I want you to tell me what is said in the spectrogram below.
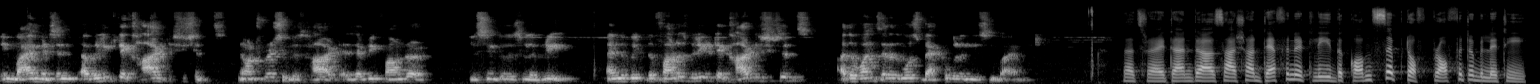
environments and are willing to take hard decisions. You know, entrepreneurship is hard, as every founder listening to this will agree. And the, the founders willing to take hard decisions are the ones that are the most backable in this environment. That's right. And uh, Sasha, definitely the concept of profitability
